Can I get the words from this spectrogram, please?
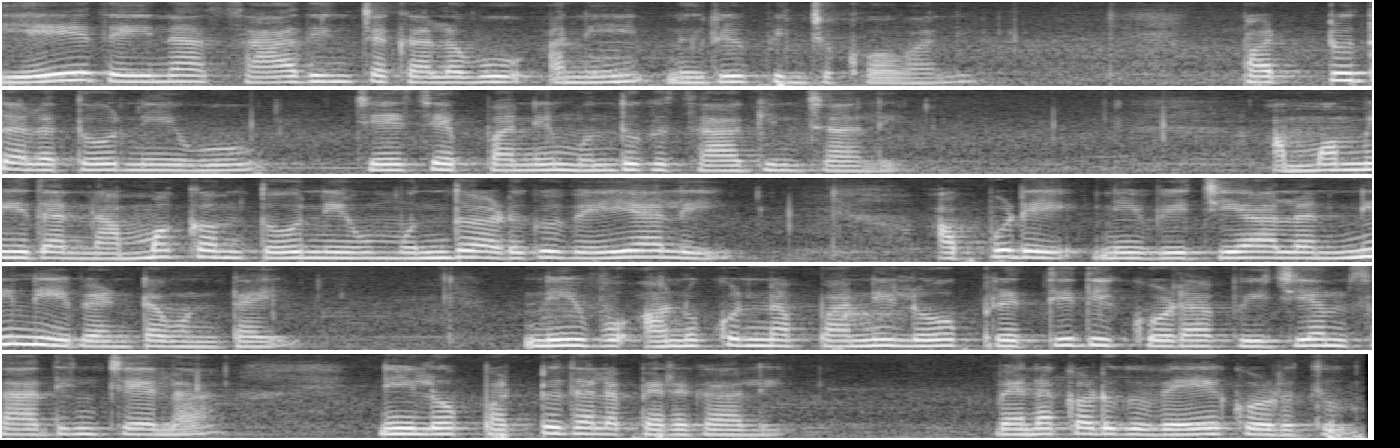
ఏదైనా సాధించగలవు అని నిరూపించుకోవాలి. పట్టుదలతో నీవు చేసే పని ముందుకు సాగించాలి. అమ్మ మీద నమ్మకంతో నీవు ముందు అడుగు వేయాలి. అప్పుడే నీ విజయాలన్నీ నీ వెంట ఉంటాయి. నీవు అనుకున్న పనిలో ప్రతిదీ కూడా విజయం సాధించేలా నీలో పట్టుదల పెరగాలి. వెనకడుగు వేయకూడదు.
